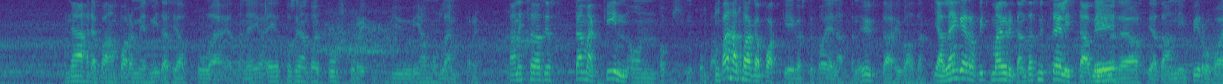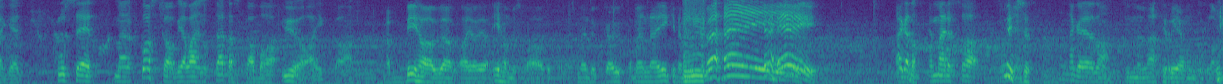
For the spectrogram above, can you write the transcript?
nähdä vähän paremmin, että mitä sieltä tulee. Joten ei, ei ole tosiaan toi puskuri view ihan mun lemppari. Tämä on itse asiassa, tämäkin on, ops, nyt otetaan vähän takapakkia, koska toi ei näyttänyt yhtään hyvältä. Jälleen kerran, mä yritän tässä nyt selittää niin. viimeiseen asti, ja tää on niin piru vaikea. Plus se, että mä en ole koskaan vielä lainut tätä skabaa yöaikaa. Mä vihaan yöajoja ihan missä vaan autopeleissä. Mä en tykkää yhtä. Mä en näe ikinä. hei! Hei! Ai kato, en mä edes saa. Miksi? Näköjään saan. Sinne lähti riemunkupla.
